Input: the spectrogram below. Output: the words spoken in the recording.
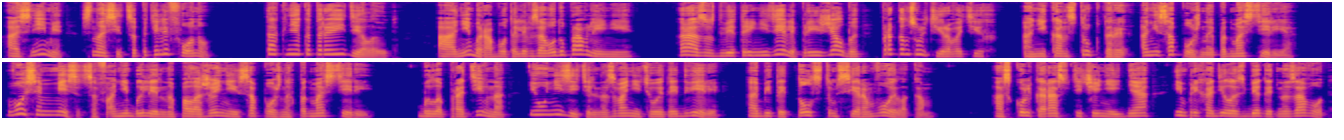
а с ними сноситься по телефону. Так некоторые и делают. А они бы работали в завод управлении. Раз в две-три недели приезжал бы проконсультировать их. Они конструкторы, а не сапожные подмастерья. Восемь месяцев они были на положении сапожных подмастерий. Было противно и унизительно звонить у этой двери, обитой толстым серым войлоком. А сколько раз в течение дня им приходилось бегать на завод,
